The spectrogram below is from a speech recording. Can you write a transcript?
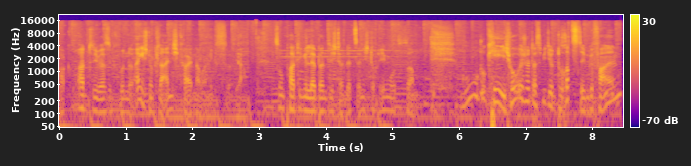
paar, hat diverse Gründe. Eigentlich nur Kleinigkeiten, aber nichts. Ja, so ein paar Dinge läppern sich dann letztendlich doch irgendwo zusammen. Gut, okay. Ich hoffe, euch hat das Video trotzdem gefallen.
